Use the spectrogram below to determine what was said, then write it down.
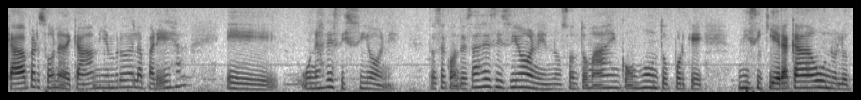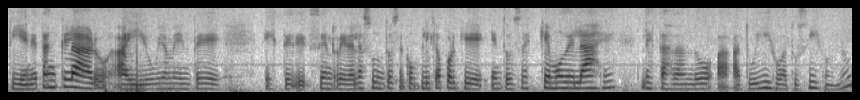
cada persona, de cada miembro de la pareja, eh, unas decisiones. Entonces, cuando esas decisiones no son tomadas en conjunto, porque ni siquiera cada uno lo tiene tan claro, ahí obviamente este, se enreda el asunto, se complica porque entonces qué modelaje le estás dando a, tu hijo, a tus hijos, ¿no?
